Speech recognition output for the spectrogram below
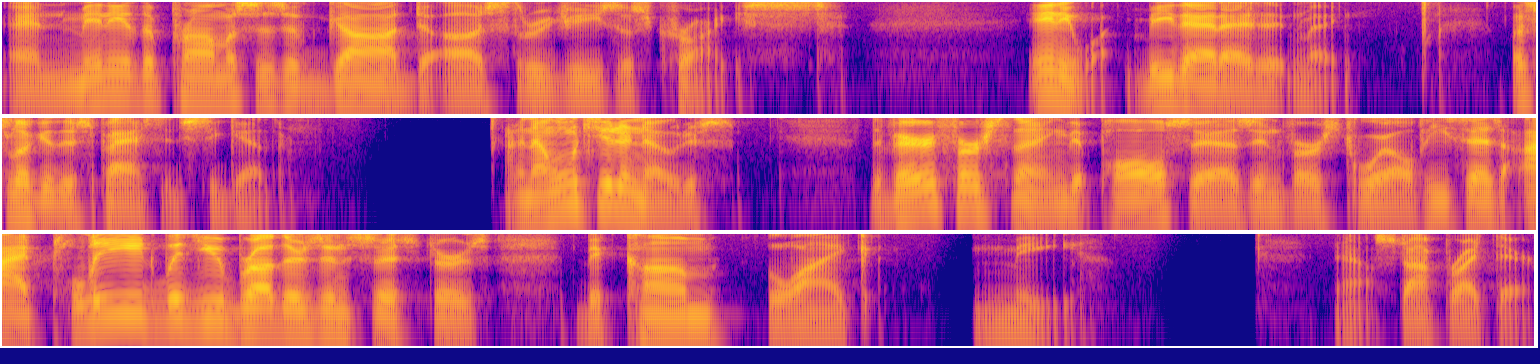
and many of the promises of God to us through Jesus Christ. Anyway, be that as it may, let's look at this passage together. And I want you to notice the very first thing that Paul says in verse 12. He says, I plead with you, brothers and sisters, become like me. Now, stop right there.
